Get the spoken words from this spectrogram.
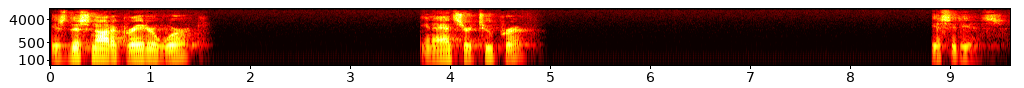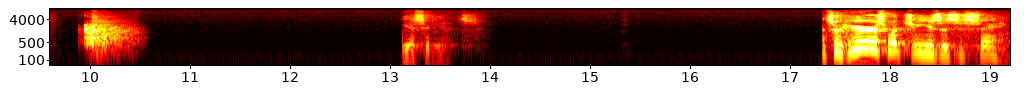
is this not a greater work in answer to prayer? Yes, it is. Yes, it is. And so here's what Jesus is saying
